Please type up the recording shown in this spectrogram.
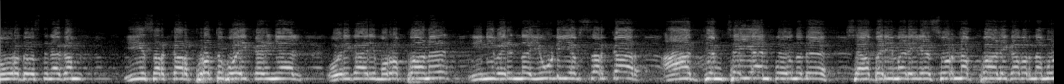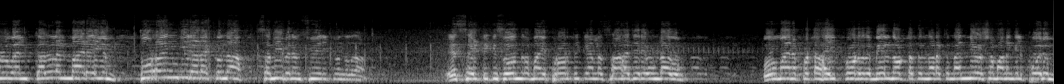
നൂറ് ദിവസത്തിനകം ഈ സർക്കാർ പുറത്തു പോയി കഴിഞ്ഞാൽ ഒരു കാര്യം ഉറപ്പാണ്. ഇനി വരുന്ന യു ഡി എഫ് സർക്കാർ ആദ്യം ചെയ്യാൻ പോകുന്നത് ശബരിമലയിലെ സ്വർണപ്പാളി കവർന്ന മുഴുവൻ കള്ളന്മാരെയും തുറങ്കിലടക്കുന്ന സമീപനം സ്വീകരിക്കുമെന്നുള്ളതാണ് എസ് ഐ ടിക്ക് സ്വതന്ത്രമായി പ്രവർത്തിക്കാനുള്ള സാഹചര്യം ഉണ്ടാകും. ബഹുമാനപ്പെട്ട ഹൈക്കോടതി മേൽനോട്ടത്തിൽ നടക്കുന്ന അന്വേഷണമാണെങ്കിൽ പോലും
